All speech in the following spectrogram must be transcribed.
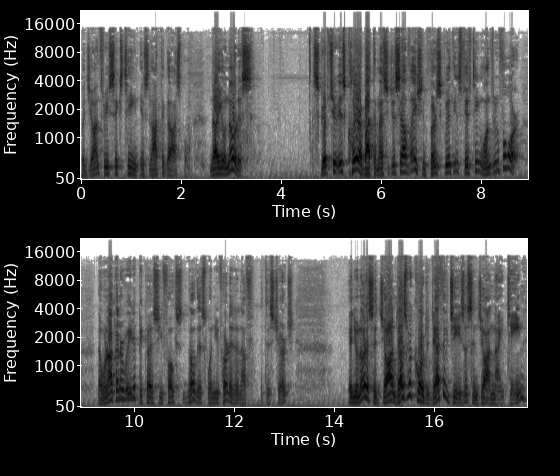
but John 3:16 is not the gospel. Now you'll notice Scripture is clear about the message of salvation. 1 Corinthians 15, 1 through 4. Now we're not going to read it because you folks know this when you've heard it enough at this church. And you'll notice that John does record the death of Jesus in John 19,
